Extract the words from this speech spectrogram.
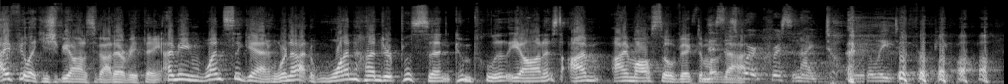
I feel like you should be honest about everything. I mean, once again, we're not 100% completely honest. I'm I'm also a victim of that. this of that. is where Chris and I totally differ, people.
